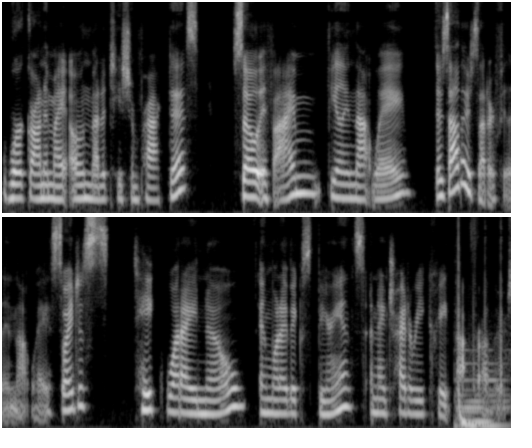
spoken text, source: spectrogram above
work on in my own meditation practice. So if I'm feeling that way, there's others that are feeling that way. So I just take what I know and what I've experienced and I try to recreate that for others.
